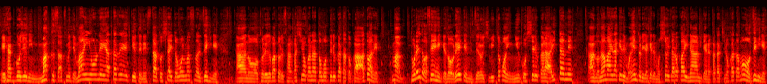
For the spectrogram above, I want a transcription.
150人マックス集めて満員御礼やったぜって言ってね、スタートしたいと思いますので、ぜひね、あの、トレードバトル参加しようかなと思ってる方とか、あとはね、まあ、トレードはせえへんけど、0.01ビットコイン入庫してるから、一旦ね、あの、名前だけでもエントリーだけでもしといたろかいな、みたいな形の方も、ぜひね、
